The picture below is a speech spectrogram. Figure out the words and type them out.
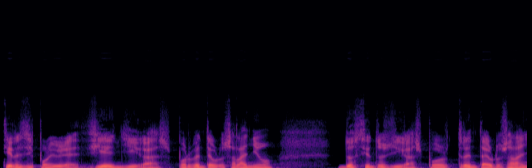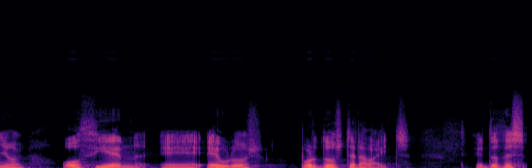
tienes disponible 100 gigas por 20 euros al año, 200 gigas por 30 euros al año o 100 eh, euros por 2 terabytes. Entonces,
